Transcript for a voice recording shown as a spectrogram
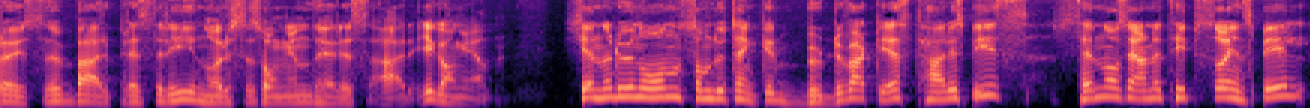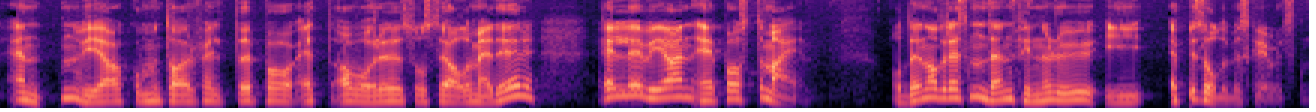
Røyse bærpresseri når sesongen deres er i gang igjen. Kjenner du noen som du tenker burde vært gjest her i Spis? Send oss gjerne tips og innspill, enten via kommentarfeltet på et av våre sosiale medier, eller via en e-post til meg. Og den adressen den finner du i episodebeskrivelsen.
